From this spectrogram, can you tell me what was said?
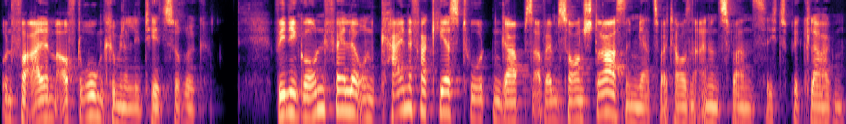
und vor allem auf Drogenkriminalität zurück. Weniger Unfälle und keine Verkehrstoten gab es auf Emshorn-Straßen im Jahr 2021 zu beklagen.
